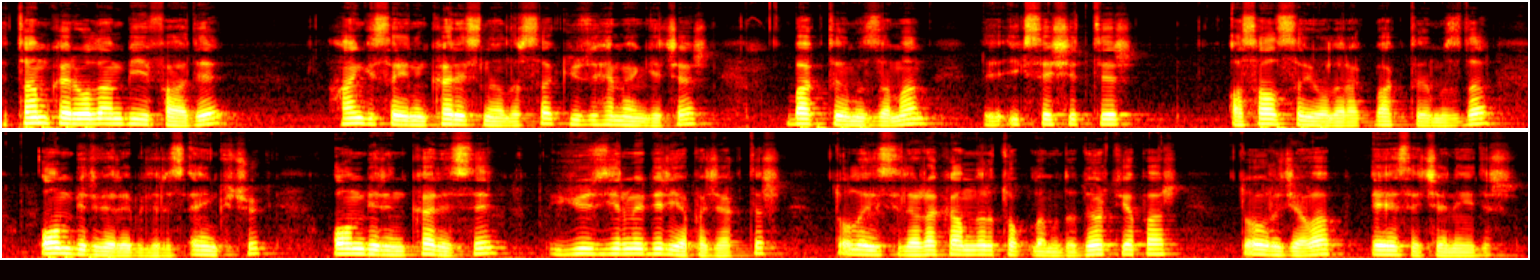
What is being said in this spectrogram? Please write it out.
E, tam kare olan bir ifade hangi sayının karesini alırsak yüzü hemen geçer. Baktığımız zaman e, x eşittir asal sayı olarak baktığımızda 11 verebiliriz en küçük. 11'in karesi 121 yapacaktır. Dolayısıyla rakamları toplamı da 4 yapar. Doğru cevap E seçeneğidir.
